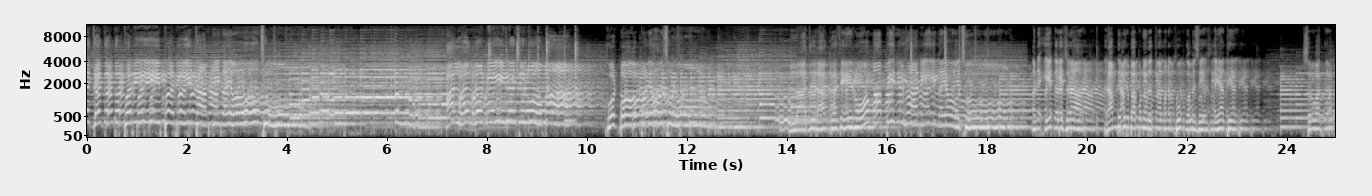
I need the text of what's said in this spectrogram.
એ જગત ફરી ફરી થાકી ગયો છું. આ લોકોની નજરોમાં ખોટો પડ્યો છું. લાજ રાખજે રોમા પીર ગયો છું. અને એક રચના રામદેવીર બાપુની રચના મને ખૂબ ગમે છે. અહીંયાથી શરૂઆત કરું.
